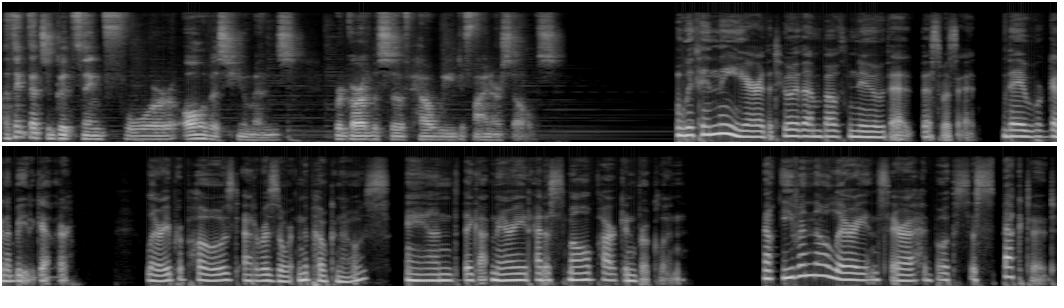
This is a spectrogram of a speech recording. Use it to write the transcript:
I think that's a good thing for all of us humans, regardless of how we define ourselves. Within the year, the two of them both knew that this was it. They were going to be together. Larry proposed at a resort in the Poconos, and they got married at a small park in Brooklyn. Now, even though Larry and Sarah had both suspected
